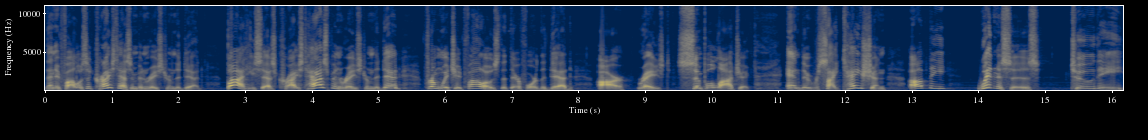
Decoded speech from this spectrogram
then it follows that Christ hasn't been raised from the dead. But he says Christ has been raised from the dead, from which it follows that therefore the dead are raised. Simple logic. And the citation of the witnesses to the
